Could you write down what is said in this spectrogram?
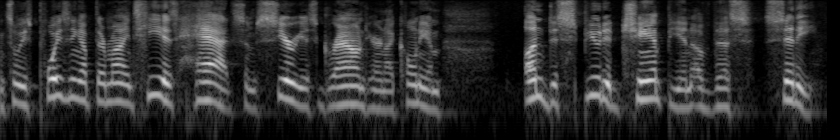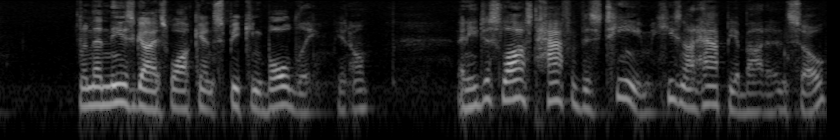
And so he's poisoning up their minds. He has had some serious ground here in Iconium, undisputed champion of this city. And then these guys walk in speaking boldly, you know. And he just lost half of his team. He's not happy about it. And so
